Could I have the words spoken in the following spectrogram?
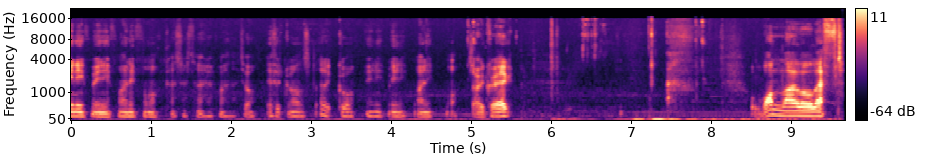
Eeny, meeny, miny, mo. If it grows, let it go. Eeny, meeny, miny, mo. Sorry, Craig. One Lilo left.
